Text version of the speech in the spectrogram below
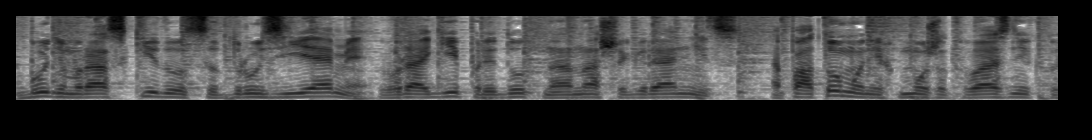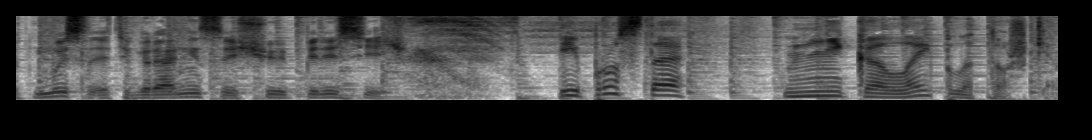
Будем раскидываться друзьями, враги придут на наши границы. А потом у них может возникнуть мысль эти границы еще и пересечь. И просто Николай Платошкин.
